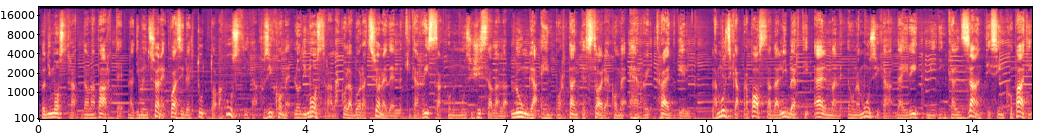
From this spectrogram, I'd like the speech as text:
Lo dimostra da una parte la dimensione quasi del tutto acustica, così come lo dimostra la collaborazione del chitarrista con un musicista dalla lunga e importante storia come Henry Harry Threadgill. La musica proposta da Liberty Hellman è una musica dai ritmi incalzanti, sincopati,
